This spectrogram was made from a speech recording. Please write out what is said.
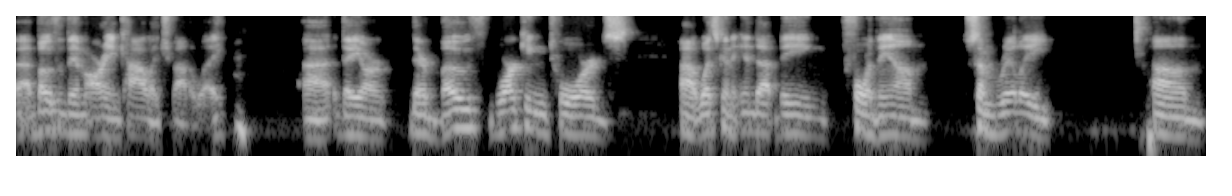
uh, both of them are in college, by the way. Uh, they are they're both working towards uh, what's going to end up being for them some really um,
